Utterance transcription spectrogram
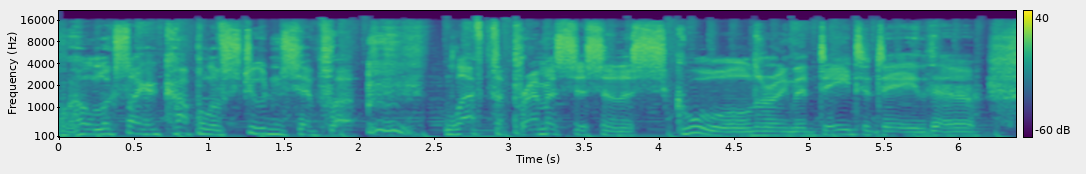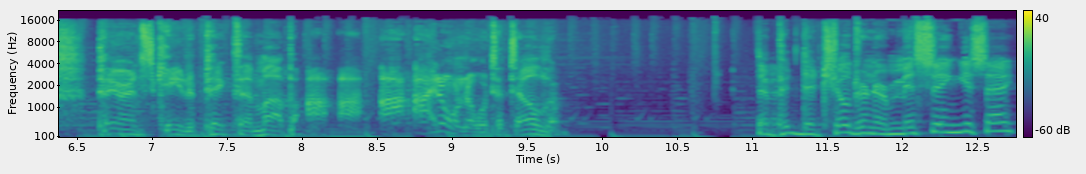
Well, it looks like a couple of students have uh, left the premises of the school during the day to day. The parents came to pick them up. I, I, I don't know what to tell them. The, the children are missing, you say?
